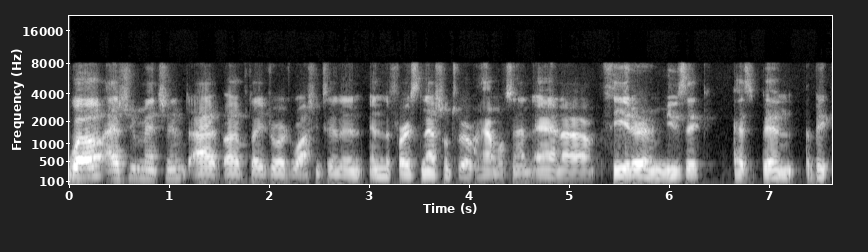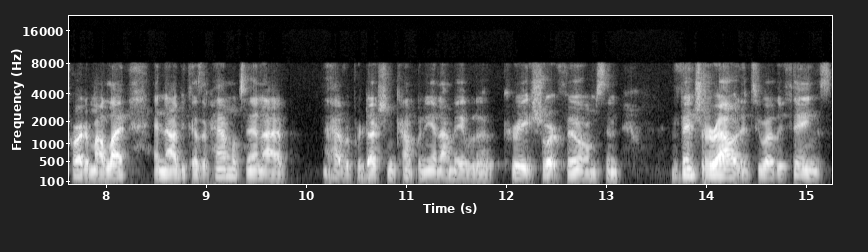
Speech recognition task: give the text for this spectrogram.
Well, as you mentioned, I, I played George Washington in, in the first national tour of Hamilton, and uh, theater and music has been a big part of my life. And now, because of Hamilton, I have a production company, and I'm able to create short films and venture out into other things.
